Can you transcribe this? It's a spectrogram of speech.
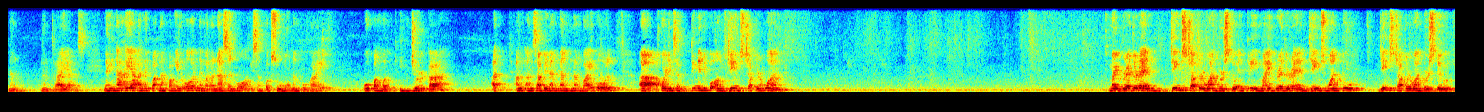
ng, ng trials? Na hinahayaan ni ng Panginoon na maranasan mo ang isang pagsumok ng buhay upang mag-endure ka? At ang, ang sabi ng, ng, ng Bible, uh, according sa, tingnan niyo po ang James chapter 1, My brethren, James chapter 1 verse 2 and 3, my brethren, James 1 2, James chapter 1 verse 2,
